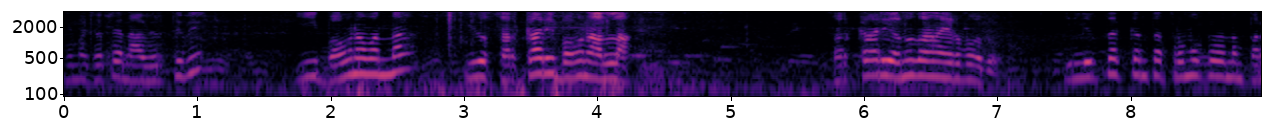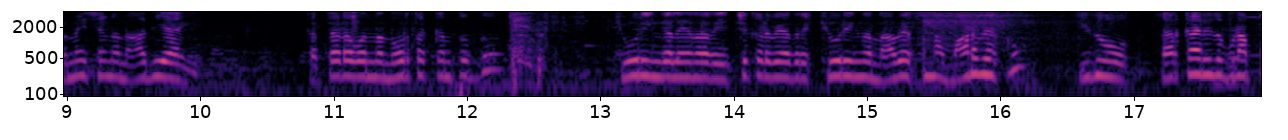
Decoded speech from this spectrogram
ನಿಮ್ಮ ಜೊತೆ ನಾವಿರ್ತೀವಿ. ಈ ಭವನವನ್ನು ಇದು ಸರ್ಕಾರಿ ಭವನ ಅಲ್ಲ, ಸರ್ಕಾರಿ ಅನುದಾನ ಇರ್ಬೋದು. ಇಲ್ಲಿರ್ತಕ್ಕಂಥ ಪ್ರಮುಖರು ನಮ್ಮ ಪರಮೇಶ್ವರನ ಆದಿಯಾಗಿ ಕಟ್ಟಡವನ್ನು ನೋಡ್ತಕ್ಕಂಥದ್ದು ಕ್ಯೂರಿಂಗಲ್ಲಿ ಏನಾದ್ರು ಹೆಚ್ಚು ಕಡಿಮೆ ಆದರೆ ಕ್ಯೂರಿಂಗ್ನ ನಾವೇ ಸಹ ಮಾಡಬೇಕು. ಇದು ಸರ್ಕಾರಿದು ಬಿಡಪ್ಪ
